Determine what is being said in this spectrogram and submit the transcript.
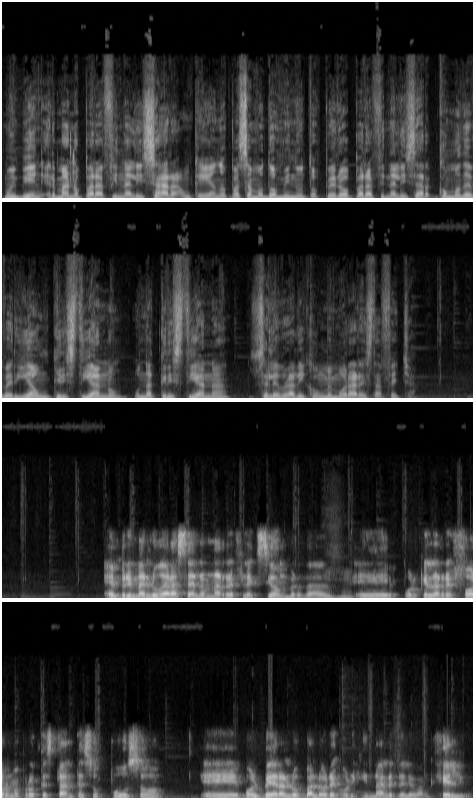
Muy bien, hermano, para finalizar, aunque ya nos pasamos dos minutos, pero para finalizar, ¿cómo debería un cristiano, una cristiana, celebrar y conmemorar esta fecha? En primer lugar, hacer una reflexión, ¿verdad? Eh, porque la reforma protestante supuso eh, volver a los valores originales del Evangelio.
